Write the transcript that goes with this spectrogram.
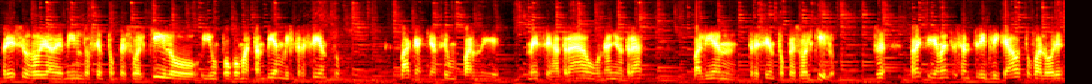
precios hoy de 1.200 pesos el kilo y un poco más también, 1.300. Vacas que hace un par de meses atrás o un año atrás valían 300 pesos el kilo. Entonces, prácticamente se han triplicado estos valores,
